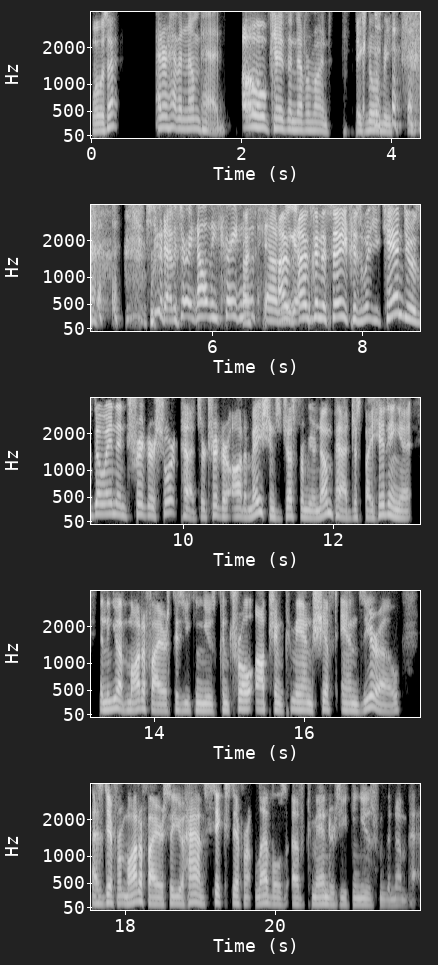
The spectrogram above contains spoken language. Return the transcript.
what was that I don't have a numpad. Oh okay then never mind ignore me Shoot, I was writing all these great notes was, down. I You was, got- I was going to say because what you can do is go in and trigger shortcuts or trigger automations just from your numpad just by hitting it, and then you have modifiers because you can use Control Option Command Shift and zero as different modifiers. So you have six different levels of commanders you can use from the numpad.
